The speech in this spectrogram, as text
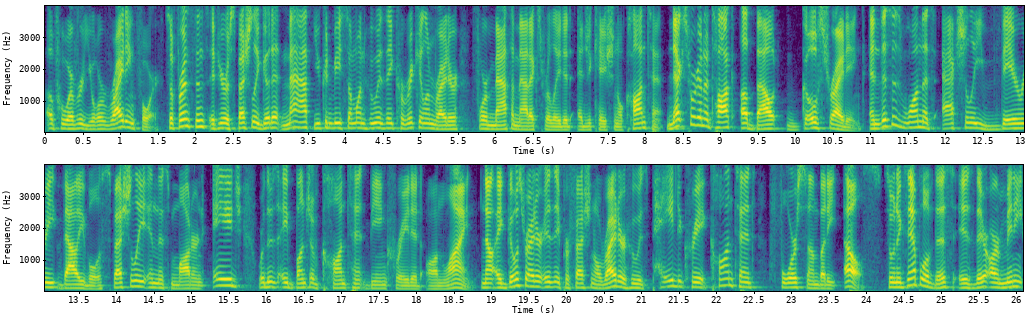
of whoever you're writing for. So for instance, if you're especially good at math, you can be someone who is a curriculum writer for mathematics related educational content. Next, we're gonna talk about ghostwriting. And this is one that's actually very valuable, especially in this modern age where there's a bunch of content being created online. Now, a ghostwriter is a professional writer who is paid to create content for somebody else. So an example of this is there are many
